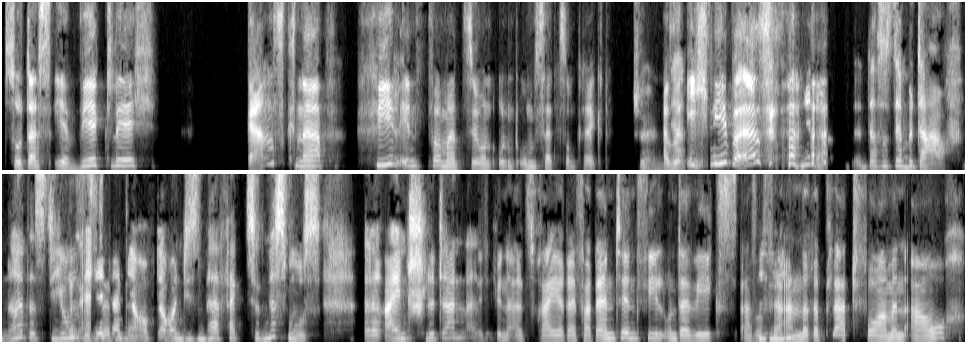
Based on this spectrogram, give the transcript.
so dass ihr wirklich ganz knapp viel Information und Umsetzung kriegt. Schön. Also ja, ich liebe es. Ja, das ist der Bedarf, ne? dass die jungen das Eltern ja oft auch in diesen Perfektionismus äh, reinschlittern. Also ich bin als freie Referentin viel unterwegs, also mhm. für andere Plattformen auch.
